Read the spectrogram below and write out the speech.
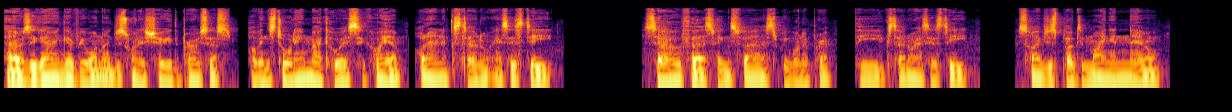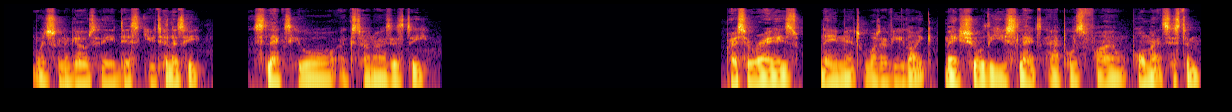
How's it going everyone? I just want to show you the process of installing macOS Sequoia on an external SSD. So first things first, we want to prep the external SSD. So I've just plugged in mine in now. We're just going to go to the disk utility, select your external SSD, press erase, name it whatever you like. Make sure that you select Apple's file format system.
